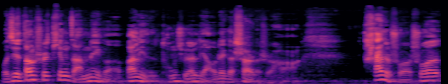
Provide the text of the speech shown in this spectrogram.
我记得当时听咱们那个班里的同学聊这个事儿的时候啊，他就说说，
